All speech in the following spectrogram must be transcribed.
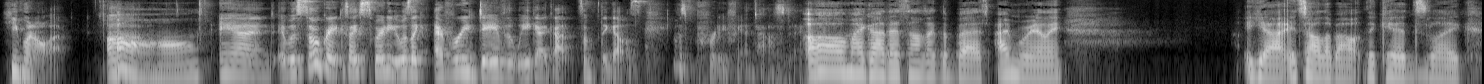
he went all out. Um, Aww. and it was so great because I swear to you, it was like every day of the week I got something else. It was pretty fantastic. Oh my god, that sounds like the best. I'm really. Yeah, it's all about the kids. Like,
